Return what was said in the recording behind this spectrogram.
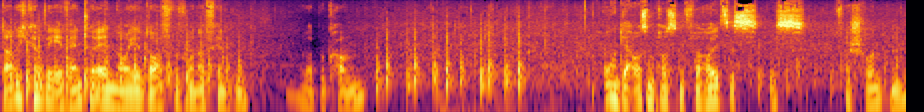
dadurch können wir eventuell neue Dorfbewohner finden. Oder bekommen. Oh, und der Außenposten für Holz ist, ist verschwunden.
